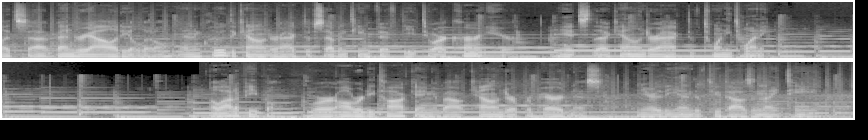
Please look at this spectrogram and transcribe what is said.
let's uh, bend reality a little and include the Calendar Act of 1750 to our current year. It's the Calendar Act of 2020. A lot of people were already talking about calendar preparedness near the end of 2019.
